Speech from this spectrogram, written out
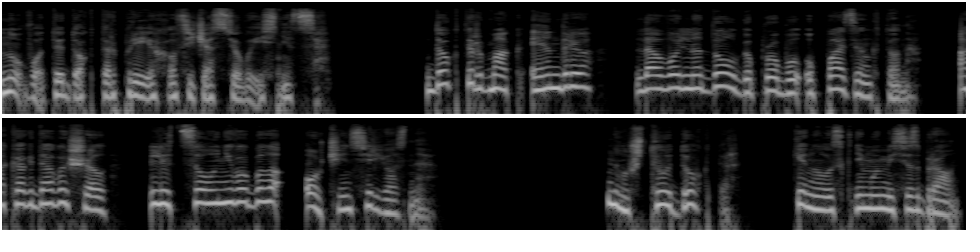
«Ну вот и доктор приехал, сейчас все выяснится». Доктор МакЭндрю довольно долго пробыл у Пазингтона, а когда вышел, лицо у него было очень серьезное. «Ну что, доктор?» — кинулась к нему миссис Браун.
